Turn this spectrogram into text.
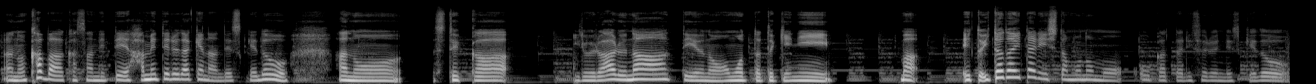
あの、カバー重ねてはめてるだけなんですけど、あの、ステッカーいろいろあるなーっていうのを思った時に、まあ、えっと、いただいたりしたものも多かったりするんですけど、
